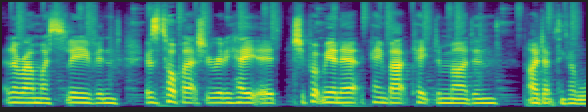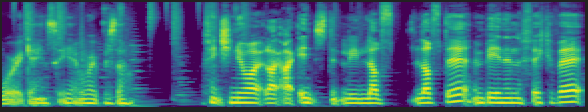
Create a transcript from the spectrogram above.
and around my sleeve, and it was a top I actually really hated. She put me in it, came back caked in mud, and I don't think I wore it again. So yeah, right result. I think she knew I like I instantly loved loved it and being in the thick of it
